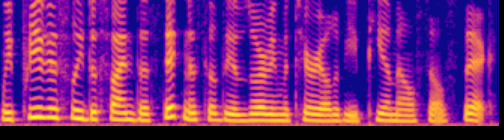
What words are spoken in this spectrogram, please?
We previously defined the thickness of the absorbing material to be PML cells thick.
